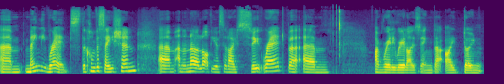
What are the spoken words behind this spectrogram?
Um, mainly reds. The conversation, um, and I know a lot of you have said I suit red, but um, I'm really realising that I don't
